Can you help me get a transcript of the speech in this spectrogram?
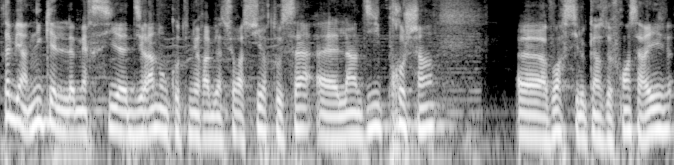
Très bien, nickel. Merci euh, Diran. On continuera bien sûr à suivre tout ça euh, lundi prochain. Euh, à voir si le 15 de France arrive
